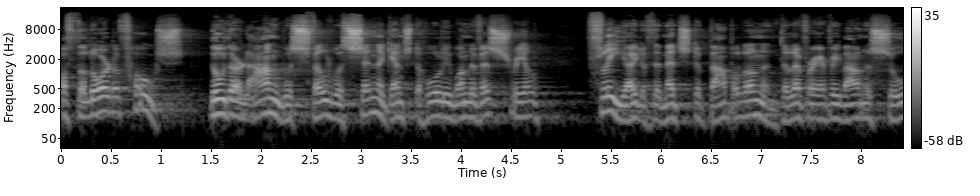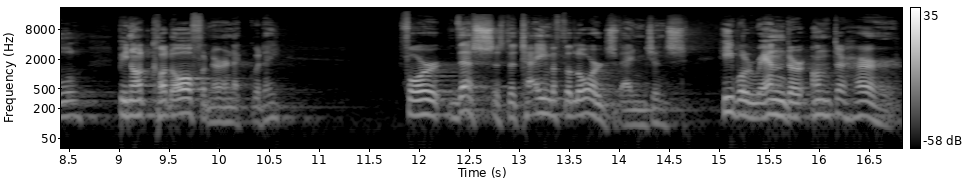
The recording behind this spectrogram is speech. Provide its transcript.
of the Lord of hosts, though their land was filled with sin against the Holy One of Israel. Flee out of the midst of Babylon and deliver every man his soul. Be not cut off in their iniquity. For this is the time of the Lord's vengeance. He will render unto her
